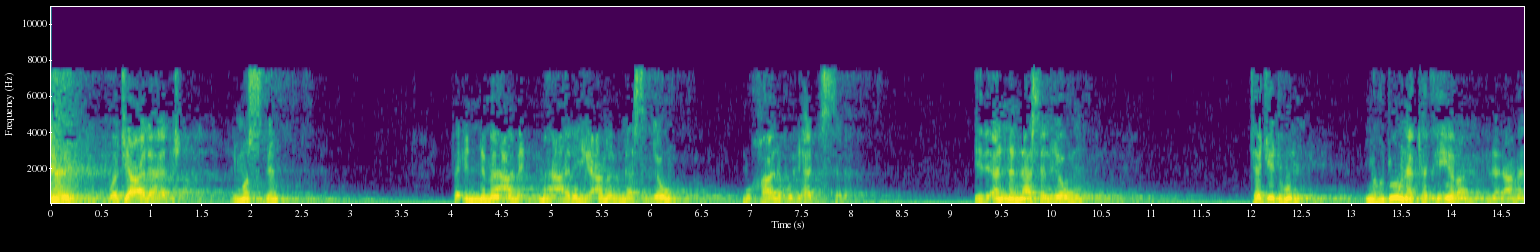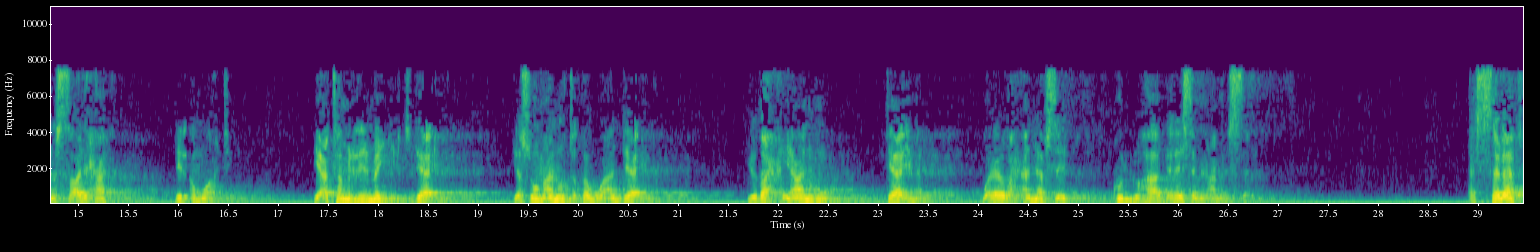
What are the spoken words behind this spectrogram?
وجعلها لمسلم فإن ما, عليه عمل الناس اليوم مخالف لهذا السلام. إذ أن الناس اليوم تجدهم يهدون كثيرا من الأعمال الصالحة للأموات. يعتمر للميت دائما. يصوم عنه تطوعا دائما. يضحي عنه دائما. ولا يضحي عن نفسه. كل هذا ليس من عمل السلف. السلف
